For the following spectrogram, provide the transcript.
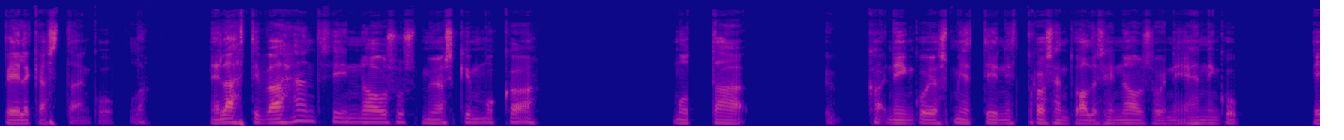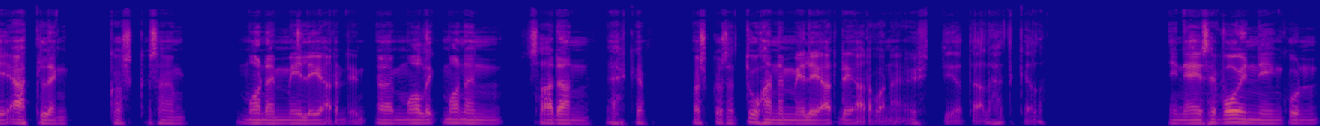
pelkästään kupla. Ne lähti vähän siinä nousus myöskin mukaan, mutta niin kuin jos miettii niitä prosentuaalisia nousuja, niin eihän niin kuin, ei Applen, koska se on monen miljardin, äh, monen sadan, ehkä olisiko se tuhannen miljardin arvoinen yhtiö tällä hetkellä, niin ei se voi niin kuin,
